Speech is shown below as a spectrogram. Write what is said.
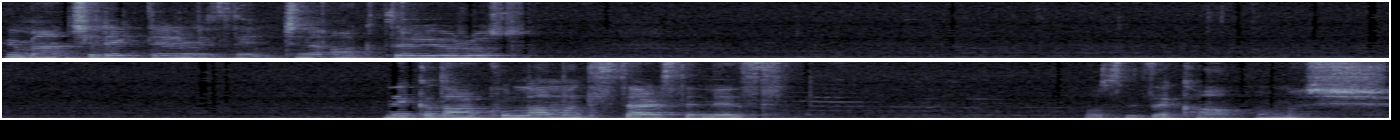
Hemen çileklerimizi içine aktarıyoruz. Ne kadar kullanmak isterseniz o size kalmış.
